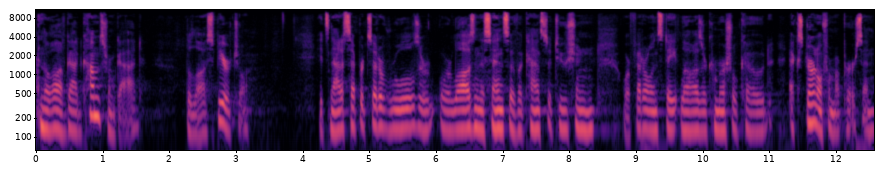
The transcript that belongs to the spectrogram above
and the law of God comes from God, the law is spiritual. It's not a separate set of rules or, or laws in the sense of a constitution or federal and state laws or commercial code external from a person.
